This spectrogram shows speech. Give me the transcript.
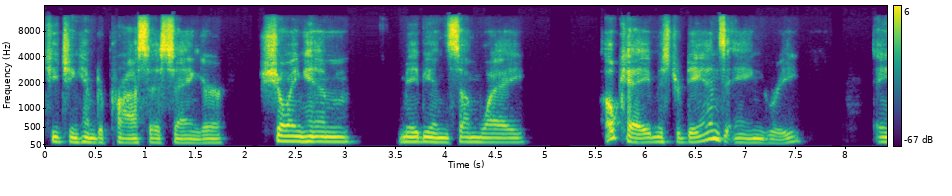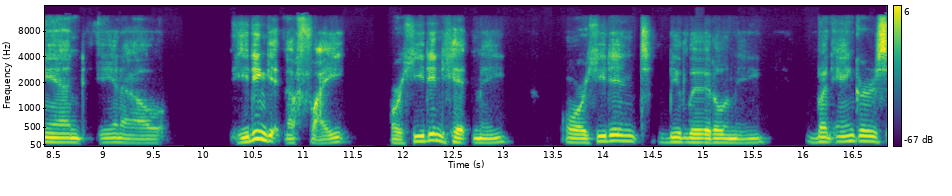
teaching him to process anger, showing him maybe in some way, okay, Mr. Dan's angry and, you know, he didn't get in a fight or he didn't hit me or he didn't belittle me, but anger's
